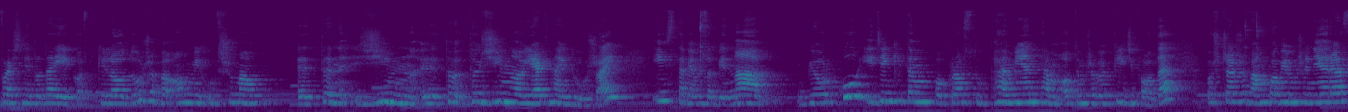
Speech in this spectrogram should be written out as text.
właśnie dodaję kostki lodu, żeby on mi utrzymał yy, ten zimno, yy, to, to zimno jak najdłużej i stawiam sobie na biurku i dzięki temu po prostu pamiętam o tym, żeby pić wodę, bo szczerze Wam powiem, że nieraz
